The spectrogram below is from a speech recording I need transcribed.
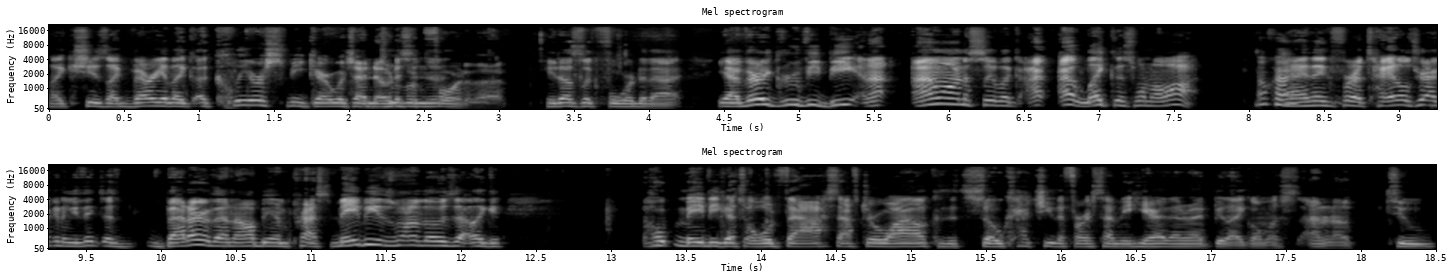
Like she's like very like a clear speaker, which I, do noticed. look in the- to that. he does look forward to that. Yeah, very groovy beat, and I, I honestly like I, I like this one a lot. And Okay. I think for a title track, and if you think that's better, then I'll be impressed. Maybe it's one of those that like I hope maybe gets old fast after a while because it's so catchy the first time you hear it. Then it might be like almost I don't know too.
